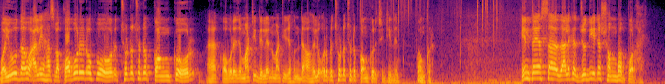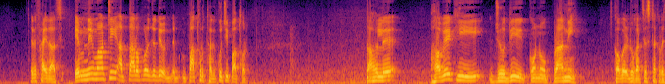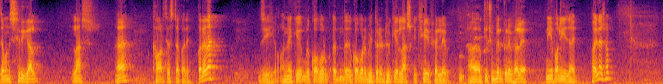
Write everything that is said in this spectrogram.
ওয়ুদাও আলি হাসবা, কবরের ওপর ছোট ছোট কঙ্কর হ্যাঁ কবরে যে মাটি দিলেন, মাটি যখন দেওয়া হলো ওর উপরে ছোট ছোট কঙ্কর ছিটিয়ে দেন, কঙ্কর। এনতায়াসা যদি এটা সম্ভবপর হয়, এতে ফায়দা আছে। এমনি মাটি আর তার উপরে যদি পাথর থাকে, কুচি পাথর তাহলে হবে কি যদি কোনো প্রাণী কবরে ঢোকার চেষ্টা করে, যেমন শ্রীগাল লাশ হ্যাঁ? খাওয়ার চেষ্টা করে। করে না? জি, অনেকে কবর, কবরের ভিতরে ঢুকিয়ে লাশকে খেয়ে ফেলে কিছু বের করে ফেলে, নিয়ে পালিয়ে যায়। হয় না সব?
